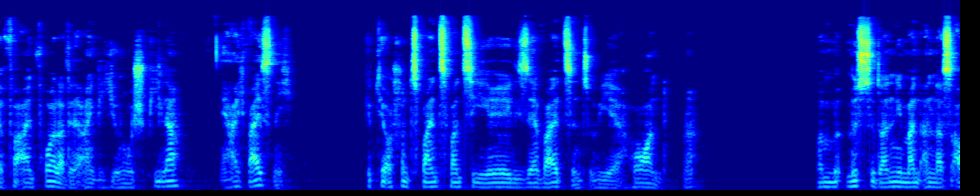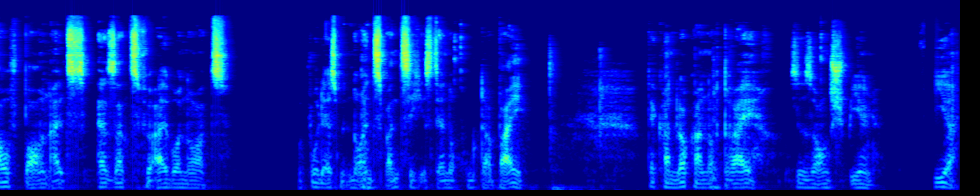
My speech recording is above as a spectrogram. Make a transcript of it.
der Verein fordert ja eigentlich junge Spieler. Ja, ich weiß nicht. Es gibt ja auch schon 22-Jährige, die sehr weit sind, so wie Herr Horn. Ne? Man müsste dann jemand anders aufbauen als Ersatz für Albonords. Obwohl er ist mit 29 ist er noch gut dabei. Der kann locker noch drei Saisons spielen. Vier.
